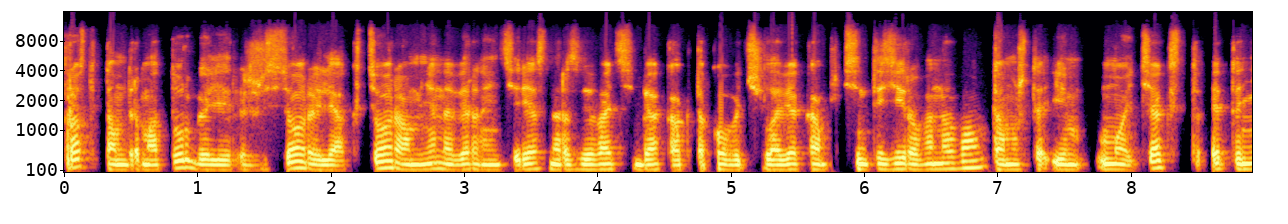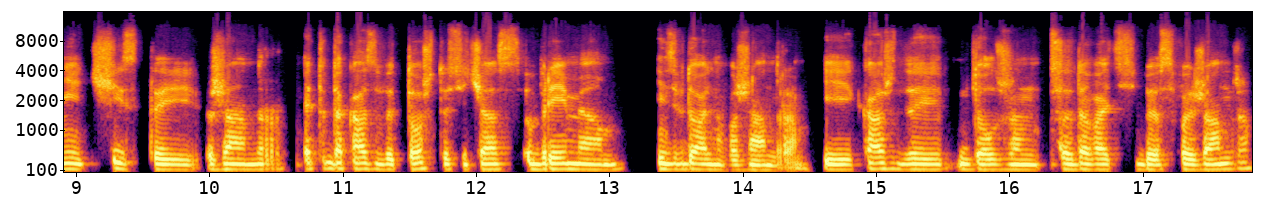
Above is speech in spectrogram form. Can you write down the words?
просто там драматурга или режиссера или актера, а мне, наверное, интересно развивать себя как такого человека синтезированного, потому что и мой текст — это не чистый жанр. Это доказывает то, что сейчас время индивидуального жанра. И каждый должен создавать себе свой жанр,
